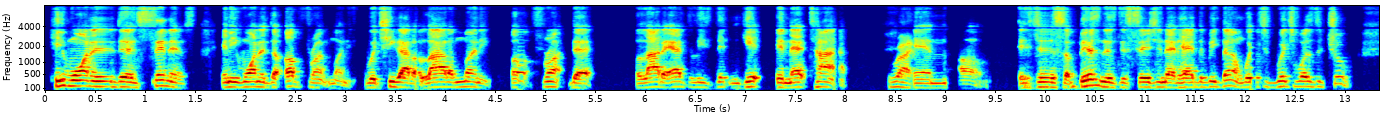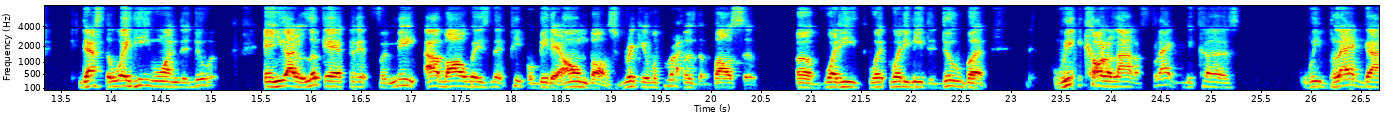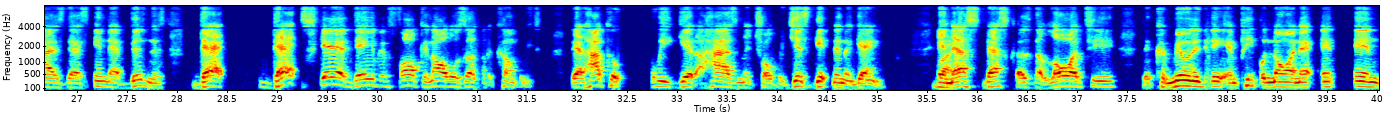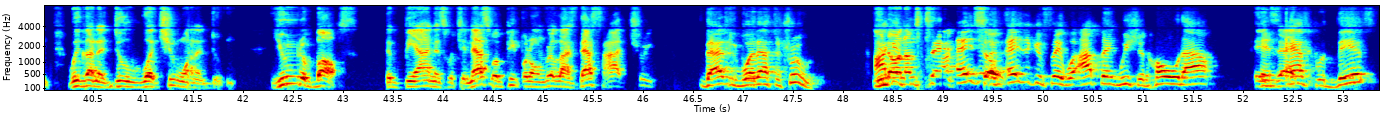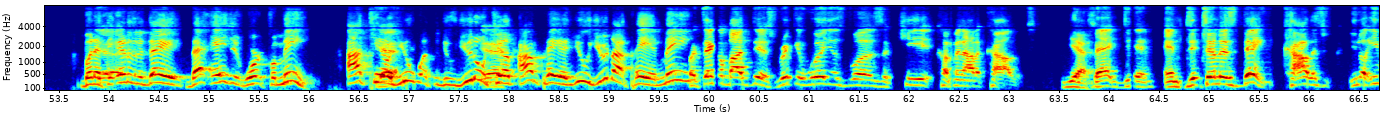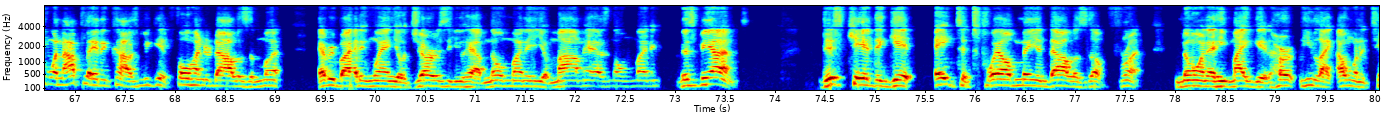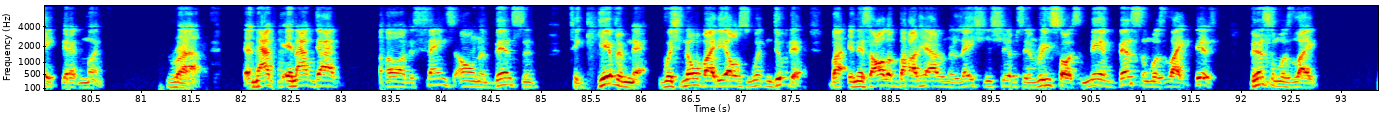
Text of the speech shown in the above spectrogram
He wanted the incentives and he wanted the upfront money, which he got a lot of money upfront that a lot of athletes didn't get in that time Right. and um, it's just a business decision that had to be done, which which was the truth. That's the way he wanted to do it. And you got to look at it. For me, I've always let people be their own boss. Ricky was, Right. the boss of, of what he what, what he needed to do, but we caught a lot of flack because we black guys that's in that business that that scared David Falk and all those other companies that how could we get a Heisman trophy just getting in the game? Right. And that's that's because the loyalty, the community, and people knowing that, and, and we're gonna do what you want to do. You the boss, to be honest with you. And that's what people don't realize. That's how I treat that is well, that's the truth. You I know can, what I'm saying? Agent, so, uh, agent can say, Well, I think we should hold out exactly. and ask for this. But at yeah. the end of the day, that agent worked for me. I tell yeah. you what to do. You don't yeah. tell. I'm paying you. You're not paying me. But think about this: Ricky Williams was a kid coming out of college. Yes. Back then, and till this day, college. You know, even when I played in college, we get four hundred dollars a month. Everybody wearing your jersey. You have no money. Your mom has no money. Let's be honest. This kid to get eight to twelve million dollars up front, knowing that he might get hurt, he like, I want to take that money. Right. and I and I got uh, the Saints owner Benson to give him that, which nobody else wouldn't do that. But and it's all about having relationships and resources. Me and Benson was like this. Benson was like,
